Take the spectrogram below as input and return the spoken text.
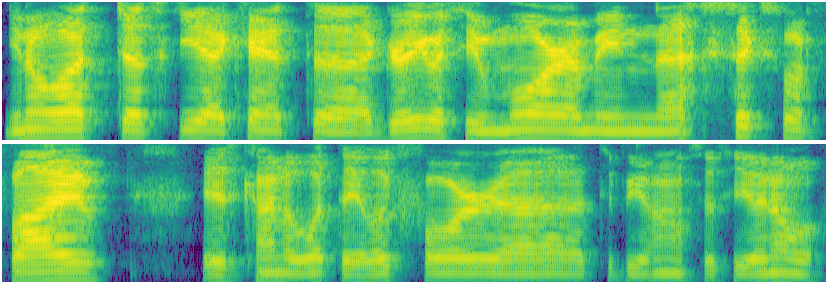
You know what, Jetski? I can't uh, agree with you more. I mean, uh, six foot five is kind of what they look for. Uh, to be honest with you, I know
